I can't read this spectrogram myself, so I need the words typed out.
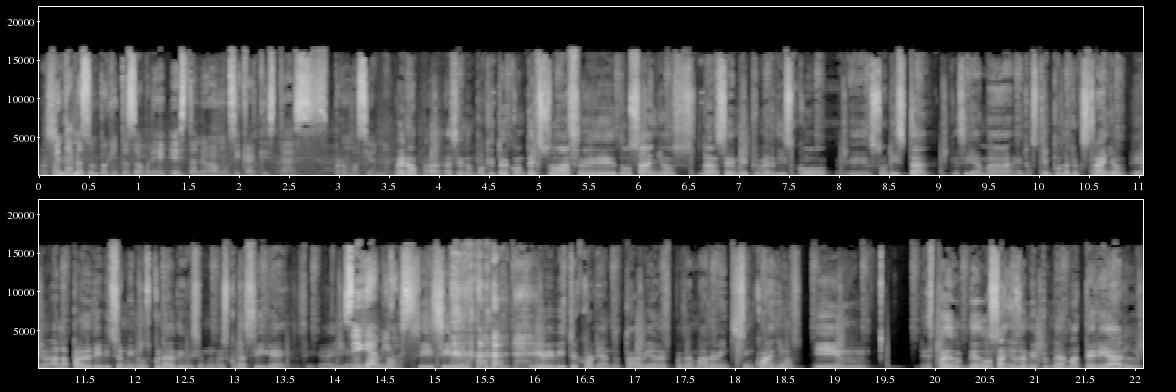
Así Cuéntanos un poquito sobre esta nueva música que estás promocionando. Bueno, haciendo un poquito de contexto, hace dos años lancé mi primer disco eh, solista que se llama En los tiempos de lo extraño, eh, a la par de División Minúscula. División Minúscula sigue, sigue ahí. Sigue, andando. amigos. Sí, sigue. sigue vivito y coleando todavía después de más de 25 años. Y mm, después de dos años de mi primer material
